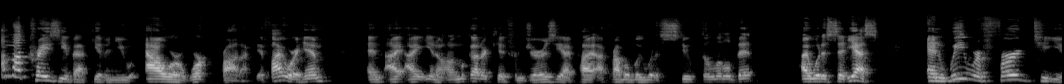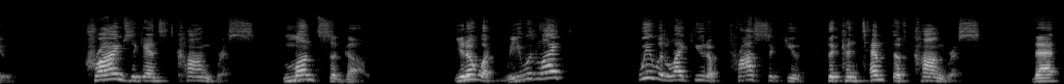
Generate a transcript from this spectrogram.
I'm not crazy about giving you our work product. If I were him, and I, I you know, I'm a gutter kid from Jersey, I, I probably would have stooped a little bit. I would have said, yes. And we referred to you crimes against Congress months ago. You know what we would like? We would like you to prosecute the contempt of Congress that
